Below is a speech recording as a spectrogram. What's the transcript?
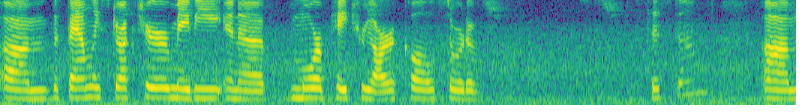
um, the family structure, maybe in a more patriarchal sort of system. Um,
